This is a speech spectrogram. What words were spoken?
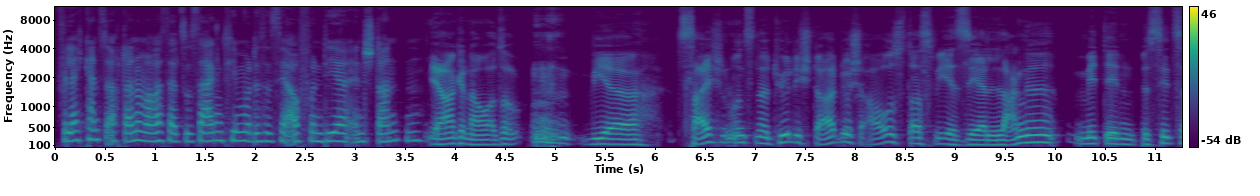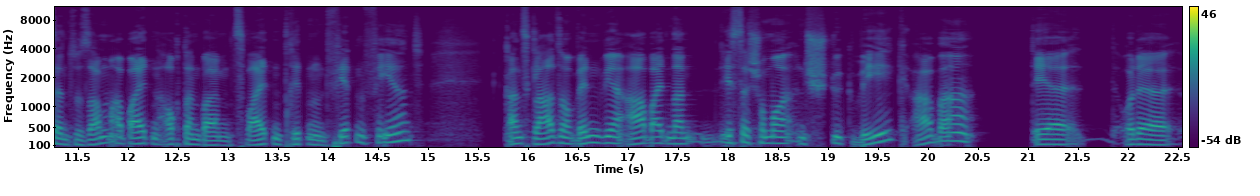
Vielleicht kannst du auch da nochmal was dazu sagen, Timo. Das ist ja auch von dir entstanden. Ja, genau. Also wir zeichnen uns natürlich dadurch aus, dass wir sehr lange mit den Besitzern zusammenarbeiten, auch dann beim zweiten, dritten und vierten Pferd. Ganz klar, so, wenn wir arbeiten, dann ist das schon mal ein Stück Weg, aber der, oder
